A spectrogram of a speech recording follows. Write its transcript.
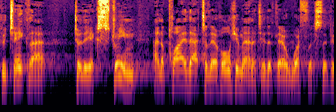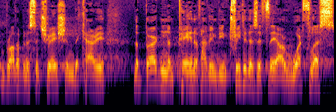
who take that to the extreme and apply that to their whole humanity, that they're worthless. They've been brought up in a situation, they carry the burden and pain of having been treated as if they are worthless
